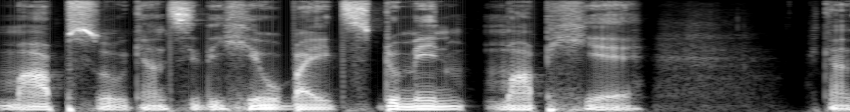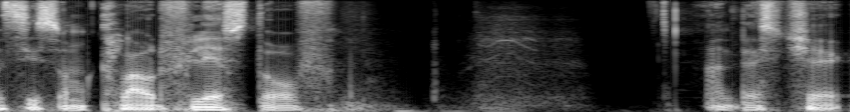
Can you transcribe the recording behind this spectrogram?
maps so we can see the HailBytes domain map here. You can see some Cloudflare stuff. And let's check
